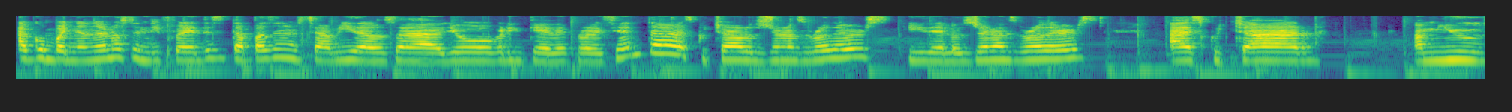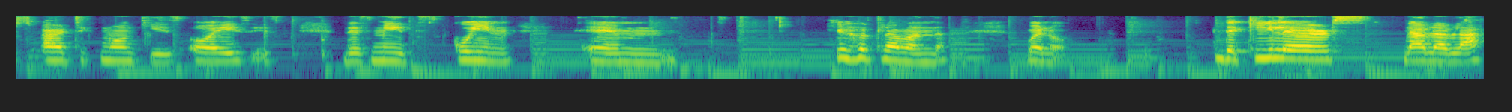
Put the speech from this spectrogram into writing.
acompañándonos en diferentes etapas de nuestra vida. O sea, yo brinqué de Florecienta a escuchar a los Jonas Brothers y de los Jonas Brothers a escuchar a Muse, Arctic Monkeys, Oasis, The Smiths, Queen, eh, ¿qué otra banda? Bueno, The Killers, bla, bla, bla,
